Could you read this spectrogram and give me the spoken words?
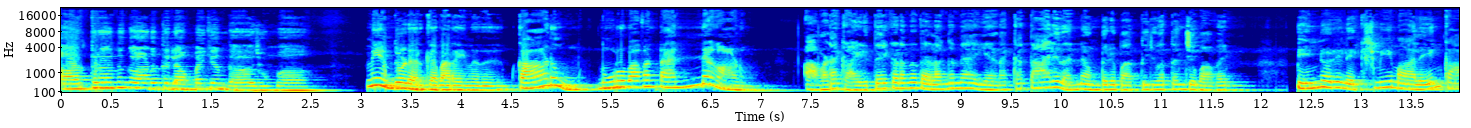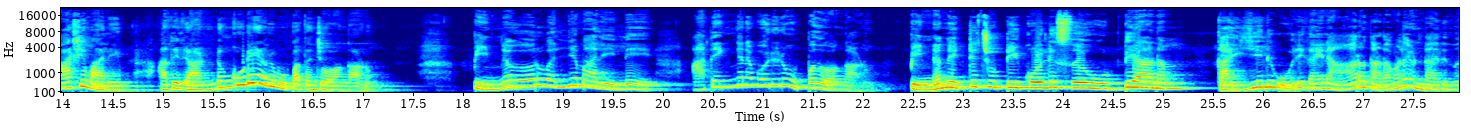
അത്രയൊന്നും കാണത്തില്ല. അമ്മയ്ക്ക് എന്താ ചുമ്മാ? നീ എന്തുകൊണ്ട് ഇറക്കാ പറയുന്നത്? കാണും. നൂറ് പവൻ തന്നെ കാണും. അവിടെ കഴുത്തേ കിടന്ന് തിളങ്ങുന്ന ഇണക്കത്താലി തന്നെ ഉണ്ടൊരു പത്തിരുപത്തഞ്ച് പവൻ. പിന്നൊരു ലക്ഷ്മി മാലയും കാശിമാലയും. അത് രണ്ടും കൂടി ഒരു മുപ്പത്തഞ്ച് പോകാൻ കാണും. പിന്നെ വേറെ വലിയ മാലയില്ലേ അതെങ്ങനെ പോലും ഒരു മുപ്പത് പോകാൻ കാണും? പിന്നെ നെറ്റിച്ചുട്ടി കൊലുസ് ഉഡ്യാണം കയ്യിൽ ഒരു കയ്യിൽ ആറ് തടവള ഉണ്ടായിരുന്നു.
